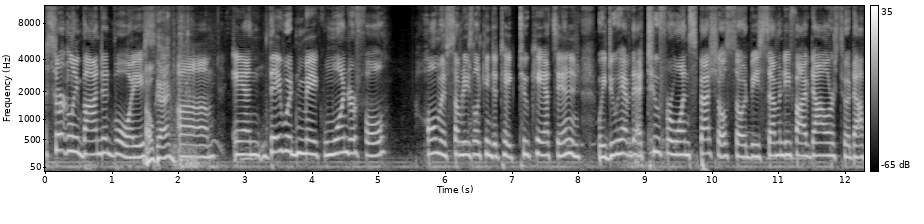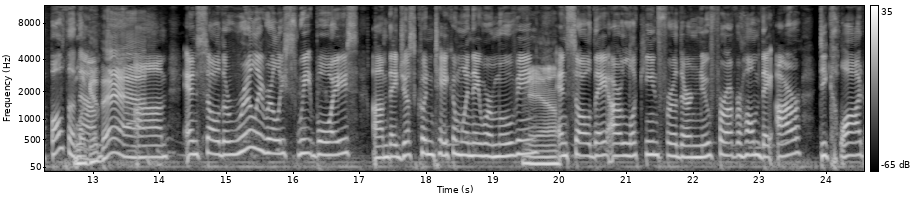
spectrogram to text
certainly bonded boys. Okay. Um, and they would make wonderful home if somebody's looking to take two cats in. And we do have that two for one special. So it'd be $75 to adopt both of them. Look at that. Um, and so the really, really sweet boys, um, they just couldn't take them when they were moving. Yeah. And so they are looking for their new forever home. They are declawed.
